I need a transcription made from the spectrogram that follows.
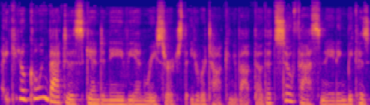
Uh, you know, going back to the Scandinavian research that you were talking about, though, that's so fascinating because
